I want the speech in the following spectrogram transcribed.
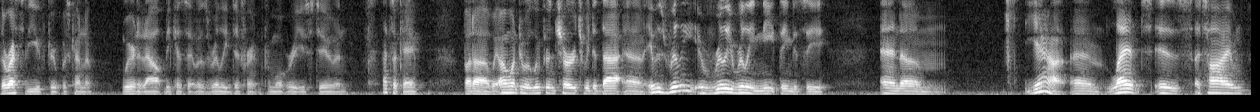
the rest of the youth group was kind of weirded out because it was really different from what we're used to and that's okay. But uh, we, I went to a Lutheran church. We did that, and it was really, a really, really neat thing to see. And um, yeah, um, Lent is a time.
